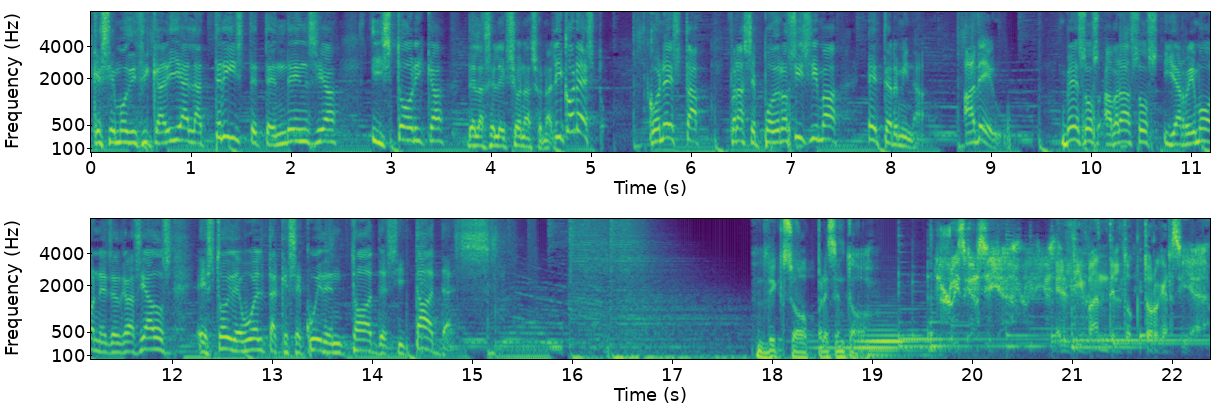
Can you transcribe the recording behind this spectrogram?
que se modificaría la triste tendencia histórica de la selección nacional. Y con esto, con esta frase poderosísima, he terminado. Adeu. Besos, abrazos y arrimones, desgraciados. Estoy de vuelta, que se cuiden todos y todas. Dixo presentó Luis García, el diván del doctor García.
